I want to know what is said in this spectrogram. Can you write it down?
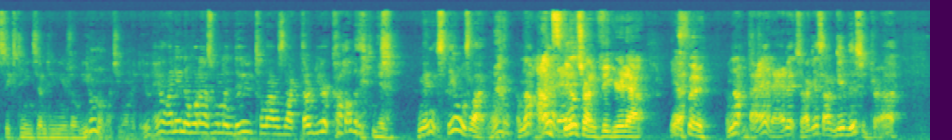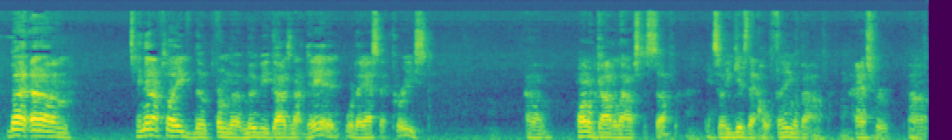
16, 17 years old. You don't know what you want to do. Hell, I didn't know what I was going to do till I was like third year at college. Yeah. And then it still was like, well, I'm not. I'm still trying to figure it out. Yeah. So, I'm not bad at it, so I guess I'll give this a try. But um, and then I played the from the movie God's Not Dead, where they asked that priest, um, "Why would God allow us to suffer?" And so he gives that whole thing about ask for um,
